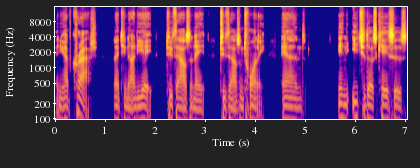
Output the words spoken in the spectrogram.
and you have crash 1998, 2008, 2020. And in each of those cases,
